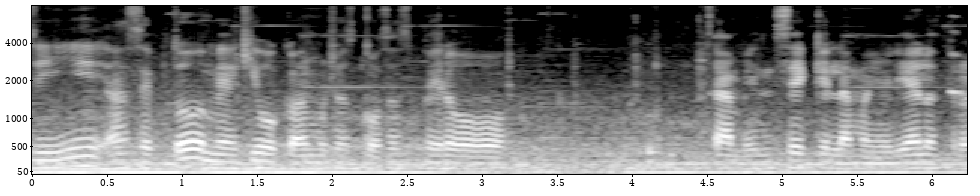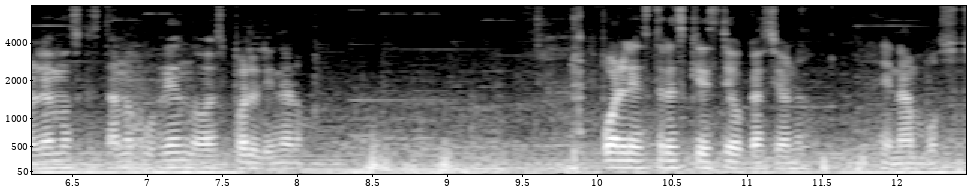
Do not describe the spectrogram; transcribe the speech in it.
Sí, acepto, me he equivocado en muchas cosas, pero también sé que la mayoría de los problemas que están ocurriendo es por el dinero. Por el estrés que este ocasiona en ambos.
